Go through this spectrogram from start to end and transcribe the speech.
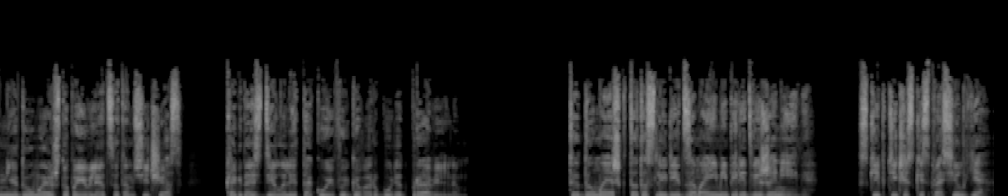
Не думаю, что появляться там сейчас, когда сделали такой выговор, будет правильным. «Ты думаешь, кто-то следит за моими передвижениями?» — скептически спросил я.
